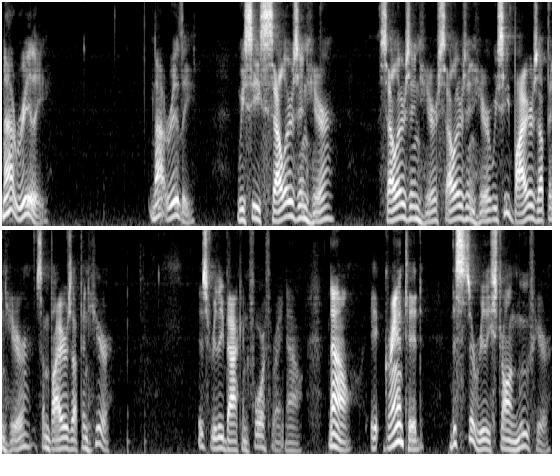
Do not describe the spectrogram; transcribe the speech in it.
Not really. Not really. We see sellers in here sellers in here sellers in here. We see buyers up in here some buyers up in here. It's really back and forth right now. Now it granted this is a really strong move here.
